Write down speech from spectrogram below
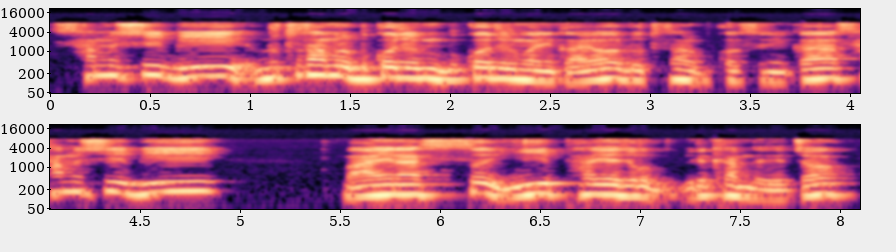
32 루트 3으로 묶어주는, 묶어주는 거니까요. 루트 3으로 묶었으니까 32 마이너스 2파이의 제곱 이렇게 하면 되겠죠.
